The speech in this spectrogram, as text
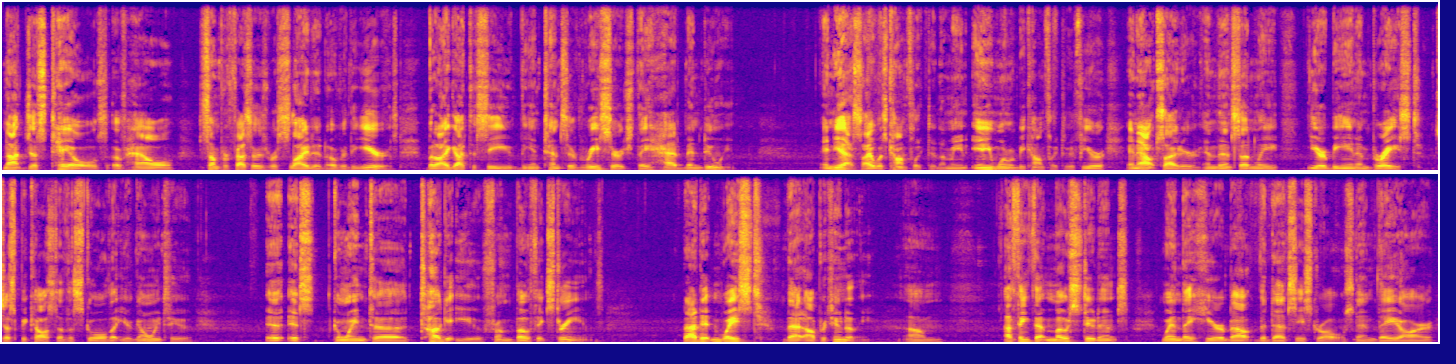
not just tales of how some professors were slighted over the years, but I got to see the intensive research they had been doing. And yes, I was conflicted. I mean, anyone would be conflicted. If you're an outsider and then suddenly you're being embraced just because of the school that you're going to, it, it's going to tug at you from both extremes. But I didn't waste that opportunity. Um, I think that most students when they hear about the Dead Sea Scrolls, then they are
